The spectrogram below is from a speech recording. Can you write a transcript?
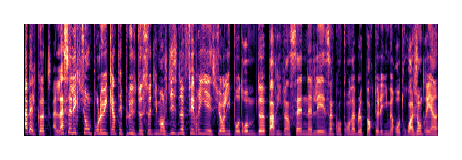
à Bellecote. La sélection pour le week-end et plus de ce dimanche 19 février sur l'hippodrome de Paris-Vincennes. Les incontournables portent les numéros 3 Gendréen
